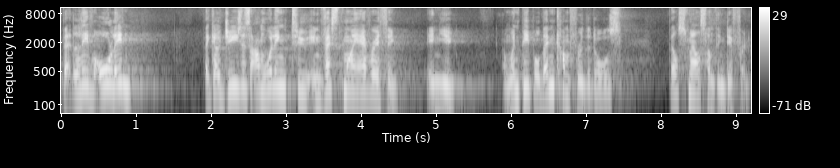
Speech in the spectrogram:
that live all in. They go, Jesus, I'm willing to invest my everything in you. And when people then come through the doors, they'll smell something different.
